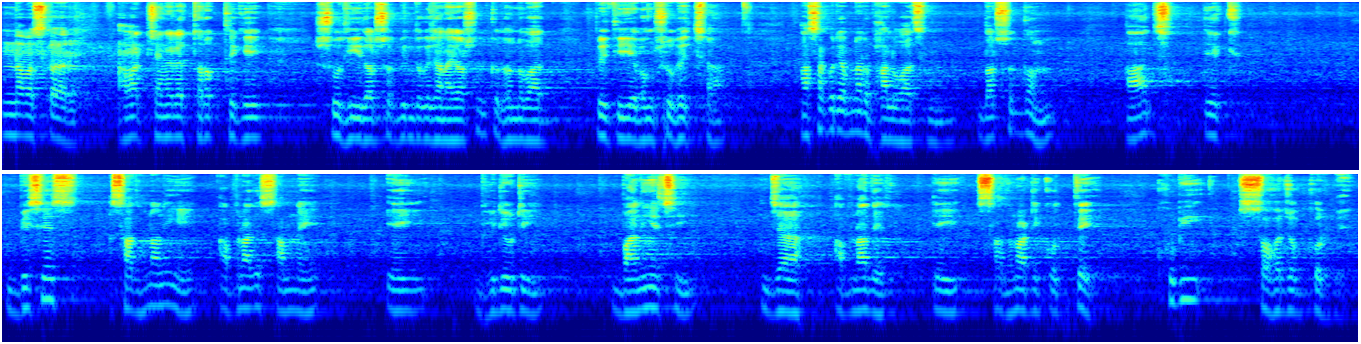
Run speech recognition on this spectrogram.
নমস্কার। আমার চ্যানেলের তরফ থেকে সুধী দর্শকবৃন্দকে জানাই অসংখ্য ধন্যবাদ, প্রীতি এবং শুভেচ্ছা। আশা করি আপনারা ভালো আছেন। দর্শকগণ, আজ এক বিশেষ সাধনা নিয়ে আপনাদের সামনে এই ভিডিওটি বানিয়েছি, যা আপনাদের এই সাধনাটি করতে খুবই সহযোগ করবে।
